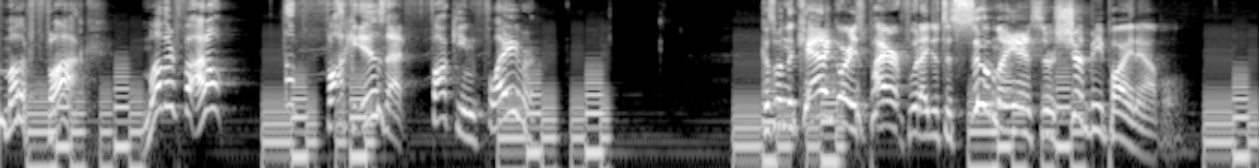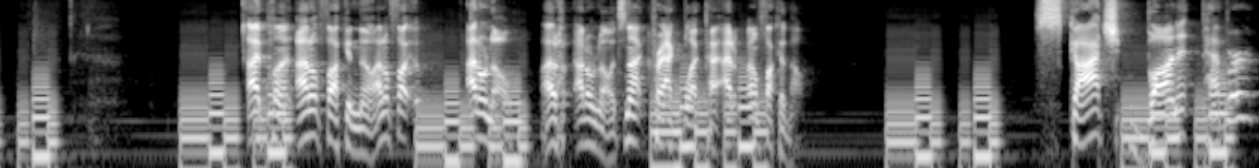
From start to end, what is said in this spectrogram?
motherfuck. Motherfuck. I don't. The fuck is that fucking flavor? Because when the category is pirate food, I just assume my answer should be pineapple. I punt. I don't fucking know. I don't fuck. I don't know. I don't, I don't know. It's not cracked black pepper. I don't, I don't fucking know. Scotch bonnet pepper?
